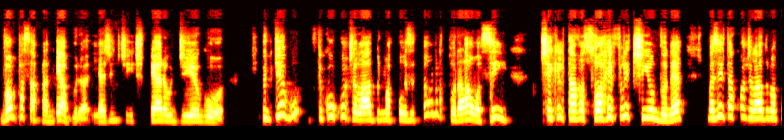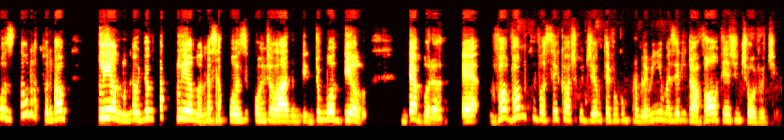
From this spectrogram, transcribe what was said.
Vamos passar para a Débora e a gente espera o Diego. O Diego ficou congelado numa pose tão natural assim, achei que ele estava só refletindo, né? Mas ele está congelado numa pose tão natural, pleno, né? O Diego está pleno nessa pose congelada de, de modelo. Débora, é, vamos com você, que eu acho que o Diego teve algum probleminha, mas ele já volta e a gente ouve o Diego.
